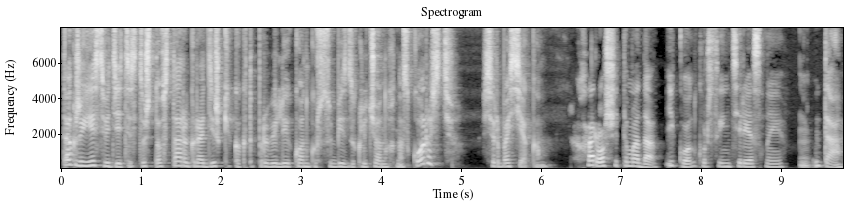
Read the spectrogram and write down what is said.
Также есть свидетельство, что в старой городишке как-то провели конкурс убийств заключенных на скорость сербосеком. Хороший тамада. И конкурсы интересные. Да,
